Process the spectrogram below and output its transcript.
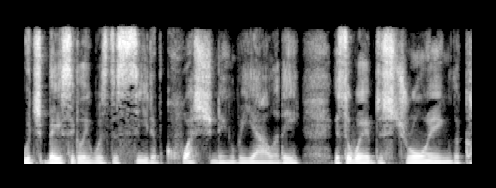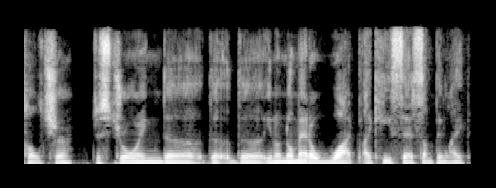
which basically was the seed of questioning reality. It's a way of destroying the culture, destroying the the the you know no matter what. Like he said something like,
